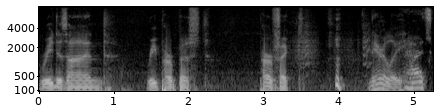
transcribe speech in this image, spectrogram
redesigned, repurposed, perfect, nearly. It's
